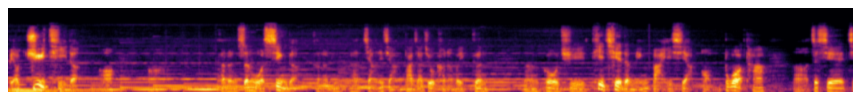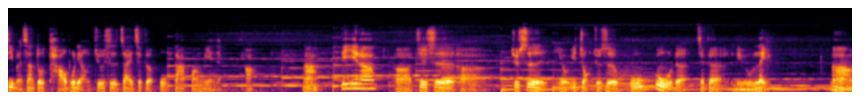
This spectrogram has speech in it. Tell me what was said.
比较具体的啊啊，可能生活性的，可能呃讲一讲，大家就可能会更。能够去贴切的明白一下哦，不过它呃这些基本上都逃不了，就是在这个五大方面的啊。那第一呢，呃就是呃就是有一种就是无故的这个流泪，那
